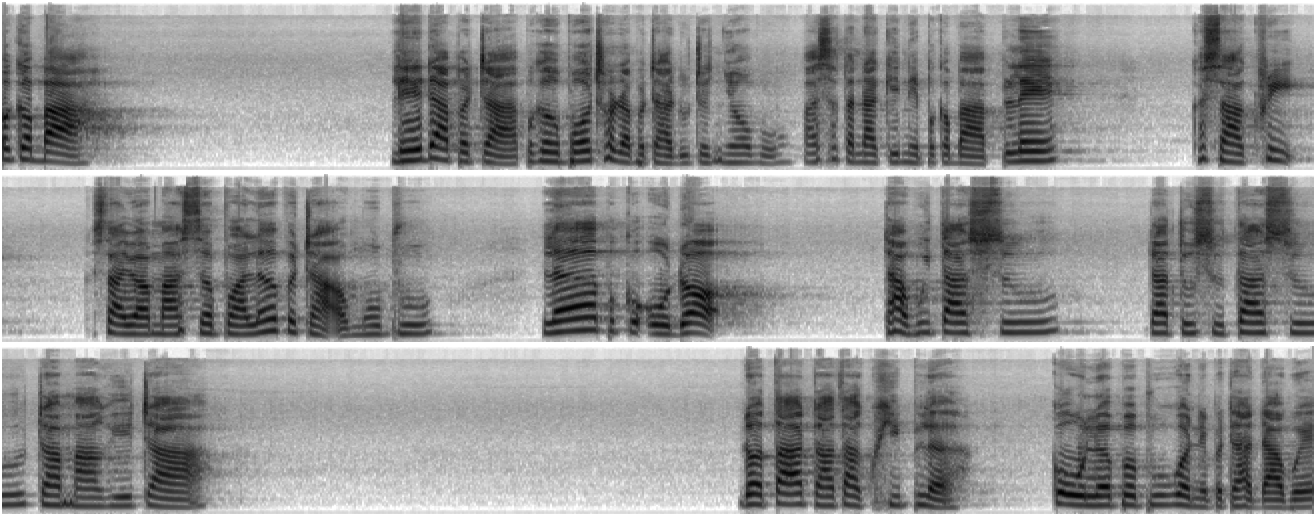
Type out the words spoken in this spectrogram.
ပကပါလေဒပတာပကဘောထောရပတာဒုတညောဘူးဘာသတနာကိနေပကပါပလဲကစားခရိ စာရွာမှာစပွာလပတာအမိုးဘူးလဲပကိုအိုတော့ဒါဝိတာစုဒါတုစုတာစုဒါမာဂေတာဒေါ်တာဒါတာခွီပလကိုလပပူကနေပတာတာပွဲ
